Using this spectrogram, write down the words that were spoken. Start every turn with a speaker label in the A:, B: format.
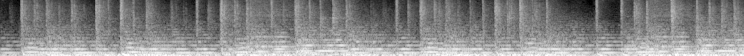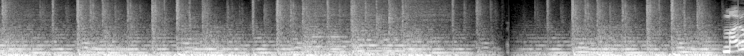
A: మరో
